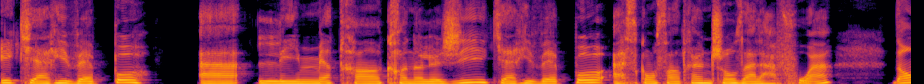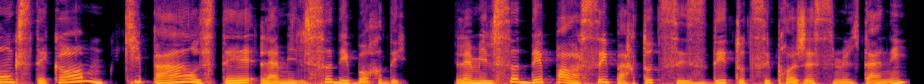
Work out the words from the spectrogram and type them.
et qui n'arrivait pas à les mettre en chronologie, qui n'arrivait pas à se concentrer à une chose à la fois. Donc, c'était comme qui parle, c'était la Mélissa débordée. La Mélissa dépassée par toutes ses idées, tous ses projets simultanés.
